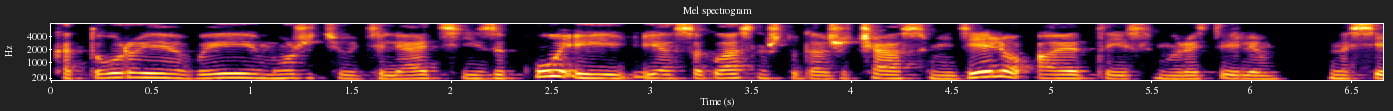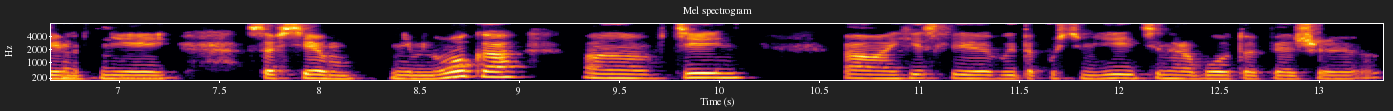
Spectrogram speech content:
которые вы можете уделять языку. И я согласна, что даже час в неделю, а это если мы разделим на 7 дней, совсем немного э, в день, если вы, допустим, едете на работу, опять же,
